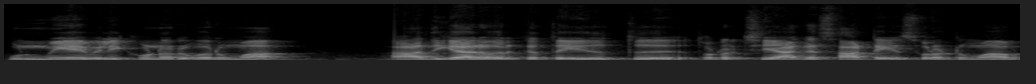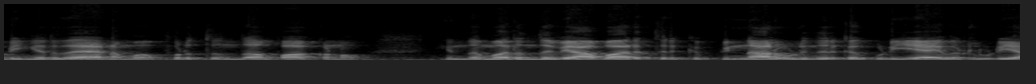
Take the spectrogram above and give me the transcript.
உண்மையை வெளிக்கொணர் வருமா? அதிகார வர்க்கத்தை எதிர்த்து தொடர்ச்சியாக சாட்டையை சுரட்டுமா அப்படிங்கிறத நம்ம பொறுத்துன்னு தான் பார்க்கணும். இந்த மருந்து வியாபாரத்திற்கு பின்னால் ஒளிந்திருக்கக்கூடிய இவர்களுடைய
